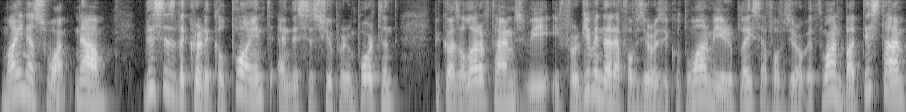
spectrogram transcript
minus 1. Now, this is the critical point, and this is super important because a lot of times we, if we're given that f of 0 is equal to 1, we replace f of 0 with 1. But this time,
